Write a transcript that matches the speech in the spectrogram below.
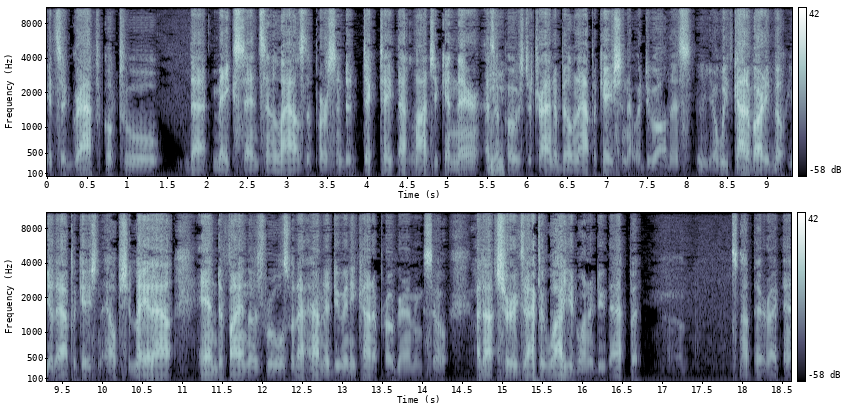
it's a graphical tool that makes sense and allows the person to dictate that logic in there, as mm-hmm. opposed to trying to build an application that would do all this. You know, we've kind of already built you the application that helps you lay it out and define those rules without having to do any kind of programming. So I'm not sure exactly why you'd want to do that, but um, it's not there right now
